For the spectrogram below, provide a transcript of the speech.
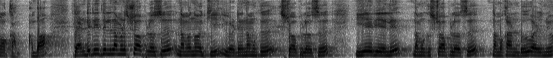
നോക്കാം. അപ്പോൾ രണ്ട് രീതിയിൽ നമ്മൾ സ്റ്റോപ്പ് ലോസ് നമ്മൾ നോക്കി. ഇവിടെ നമുക്ക് സ്റ്റോപ്പ് ലോസ് ഈ ഏരിയയിൽ നമുക്ക് സ്റ്റോപ്പ് ലോസ് നമ്മൾ കണ്ടു കഴിഞ്ഞു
